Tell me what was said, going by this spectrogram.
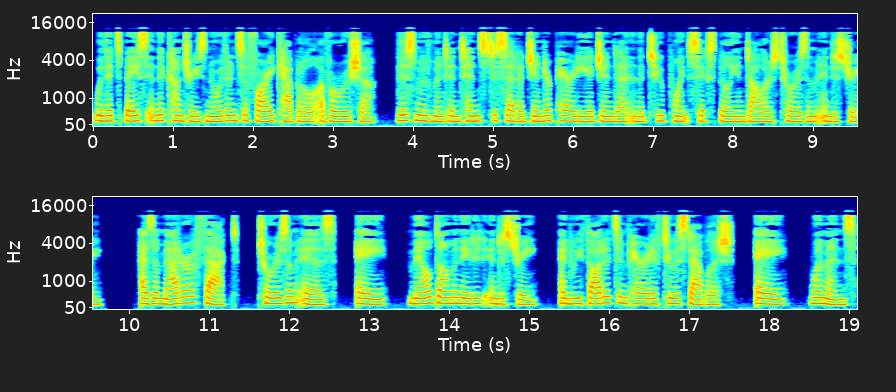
with its base in the country's northern safari capital of Arusha, this movement intends to set a gender parity agenda in the $2.6 billion tourism industry. As a matter of fact, tourism is, a, male dominated industry, and we thought it's imperative to establish, a, women's,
